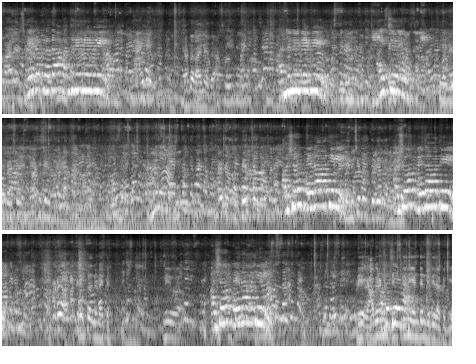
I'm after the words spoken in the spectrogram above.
ప్రతాప్ అంజనీదేవి అంజనీదేవి అశోక్ వేదావతి. అశోక్ వేదావతి. అశోక్ వేదావతి. ఇప్పుడు యాభై రెండు తెలుసు కానీ ఏంటని తెలియదు అక్కడికి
